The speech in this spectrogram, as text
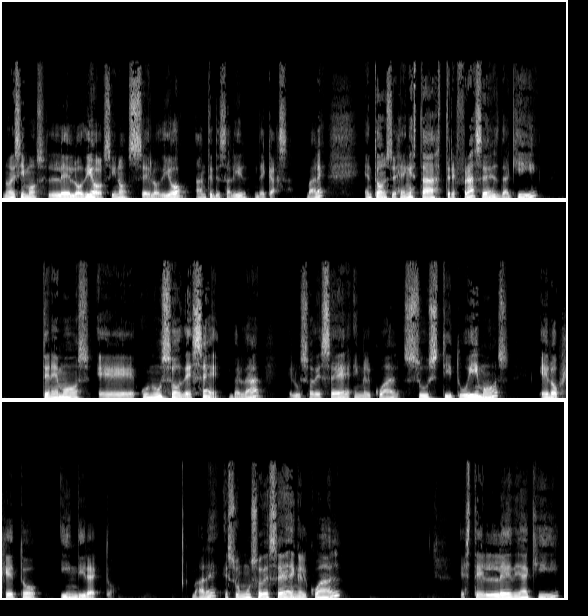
No decimos le lo dio, sino se lo dio antes de salir de casa. ¿Vale? Entonces, en estas tres frases de aquí tenemos eh, un uso de se, ¿verdad? el uso de se en el cual sustituimos el objeto indirecto. ¿Vale? Es un uso de se en el cual este le de aquí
